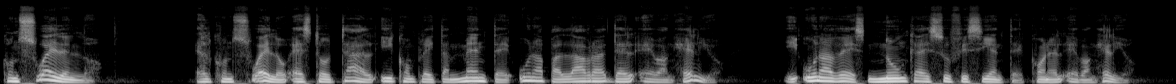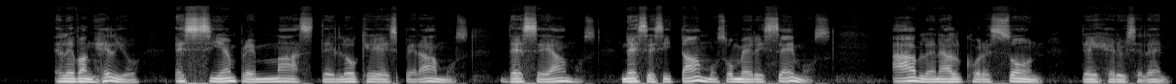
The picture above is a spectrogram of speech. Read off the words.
consuélenlo. El consuelo es total y completamente una palabra del Evangelio y una vez nunca es suficiente con el Evangelio. El Evangelio es siempre más de lo que esperamos, deseamos, necesitamos o merecemos. Hablen al corazón de Jerusalén.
